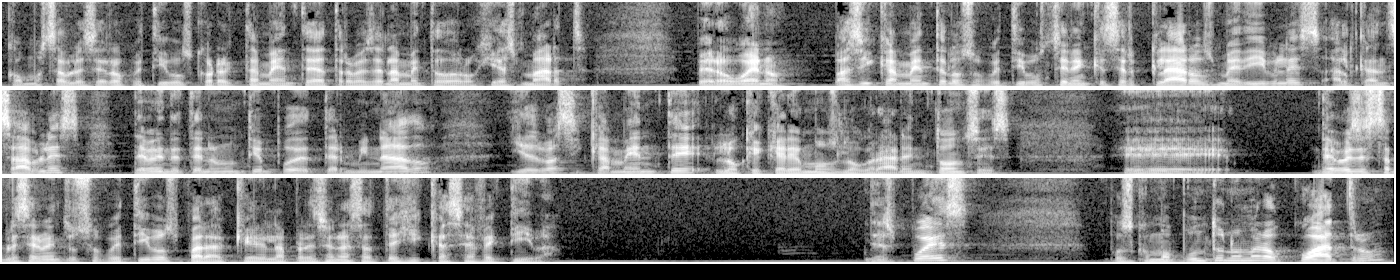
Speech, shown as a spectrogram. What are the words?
cómo establecer objetivos correctamente a través de la metodología SMART. Pero bueno, básicamente los objetivos tienen que ser claros, medibles, alcanzables, deben de tener un tiempo determinado y es básicamente lo que queremos lograr. Entonces, eh, debes establecer bien tus objetivos para que la planeación estratégica sea efectiva. Después, pues como punto número cuatro,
